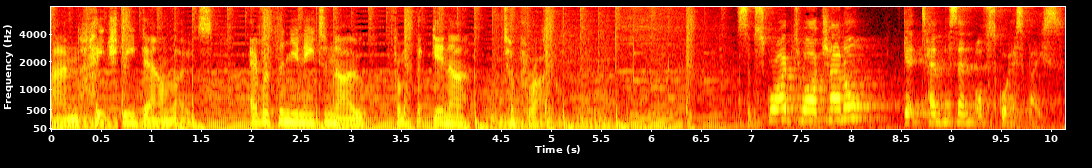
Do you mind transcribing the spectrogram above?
and HD downloads. Everything you need to know from beginner to pro. Subscribe to our channel, get 10% off Squarespace.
